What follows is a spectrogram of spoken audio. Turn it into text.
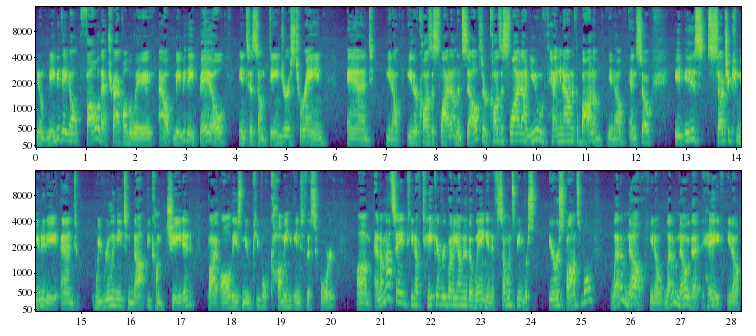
you know, maybe they don't follow that track all the way out. Maybe they bail into some dangerous terrain and you know either cause a slide on themselves or cause a slide on you hanging out at the bottom you know and so it is such a community and we really need to not become jaded by all these new people coming into the sport um, and i'm not saying you know take everybody under the wing and if someone's being res- irresponsible let them know you know let them know that hey you know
